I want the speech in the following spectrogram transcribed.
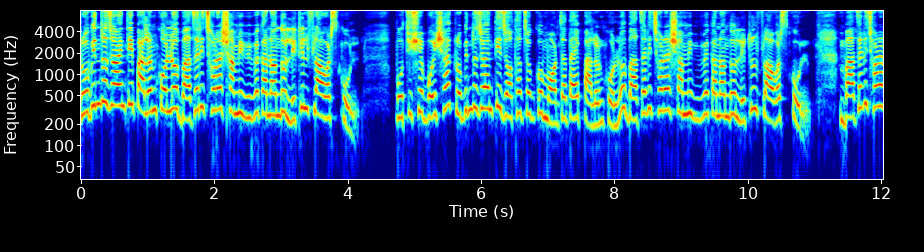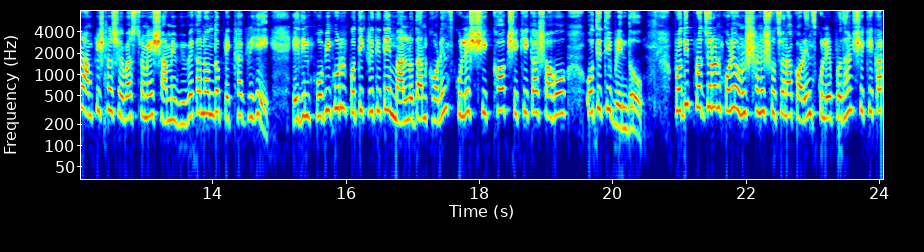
রবীন্দ্র জয়ন্তী পালন করল বাজারি বাজারিছড়া স্বামী বিবেকানন্দ লিটল ফ্লাওয়ার স্কুল। পঁচিশে বৈশাখ রবীন্দ্র জয়ন্তী যথাযোগ্য মর্যাদায় পালন করল বাজারিছড়ার Swami Vivekananda little flower school. Bazaricherra Ramakrishna সেবাশ্রমের স্বামী বিবেকানন্দ প্রেক্ষাগৃহে এদিন কবিগুরুর প্রতিকৃতিতে মাল্যদান করেন স্কুলের শিক্ষক, শিক্ষিকা সহ অতিথিবৃন্দ। প্রদীপ প্রজ্বলন করে অনুষ্ঠানের সূচনা করেন স্কুলের প্রধান শিক্ষিকা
